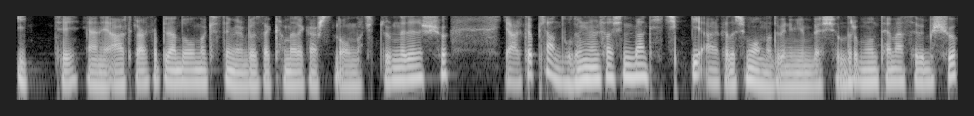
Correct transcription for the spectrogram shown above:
itti. Yani artık arka planda olmak istemiyorum. Biraz da kamera karşısında olmak istiyorum. Nedeni şu. Ya arka planda oluyorum. Mesela şimdi ben hiçbir arkadaşım olmadı benim 25 yıldır. Bunun temel sebebi şu.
